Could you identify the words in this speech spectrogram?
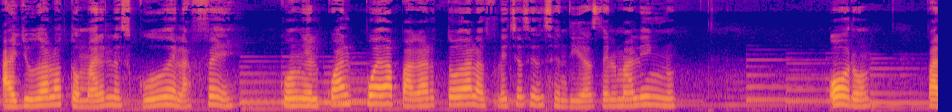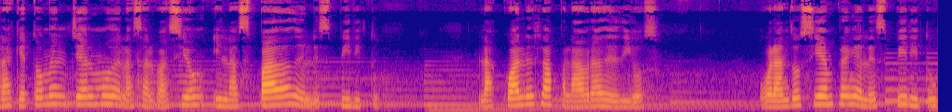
Ayúdalo a tomar el escudo de la fe con el cual pueda apagar todas las flechas encendidas del maligno. Oro para que tome el yelmo de la salvación y la espada del Espíritu, la cual es la palabra de Dios, orando siempre en el Espíritu,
